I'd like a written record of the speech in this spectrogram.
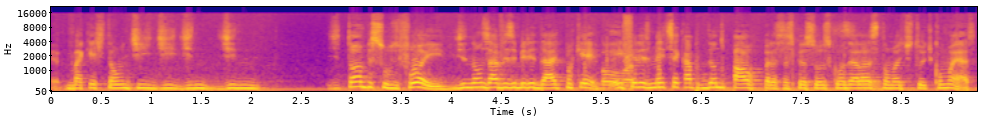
é uma questão de, de, de, de, de tão absurdo foi, de não dar visibilidade, porque Boa. infelizmente você acaba dando palco para essas pessoas quando elas tomam uma atitude como essa.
